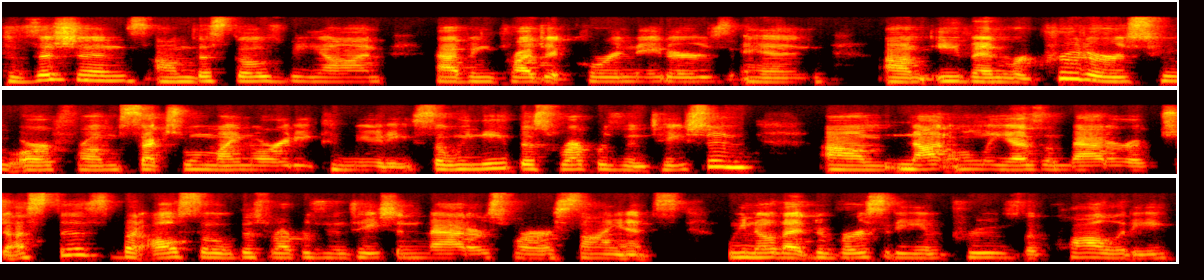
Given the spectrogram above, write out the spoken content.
positions. Um, this goes beyond having project coordinators and um, even recruiters who are from sexual minority communities. So we need this representation, um, not only as a matter of justice, but also this representation matters for our science. We know that diversity improves the quality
